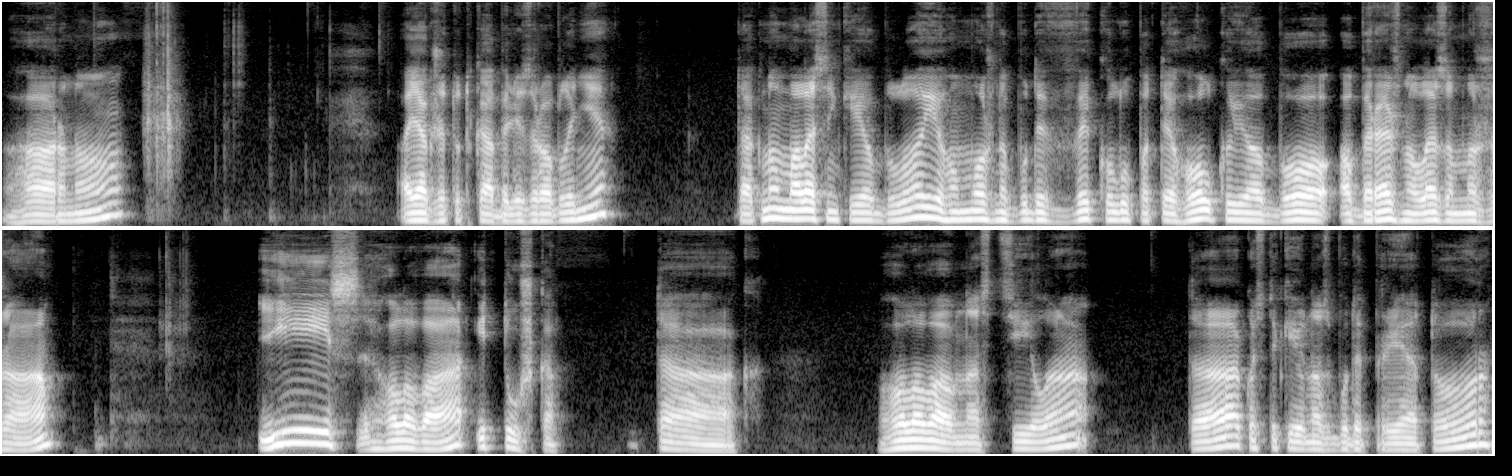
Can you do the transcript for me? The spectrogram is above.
Гарно. А як же тут кабелі зроблені? Так, ну малесенький облой, його можна буде виколупати голкою або обережно лезом ножа. І голова і тушка. Так. Голова у нас ціла. Так, ось такий у нас буде претор.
